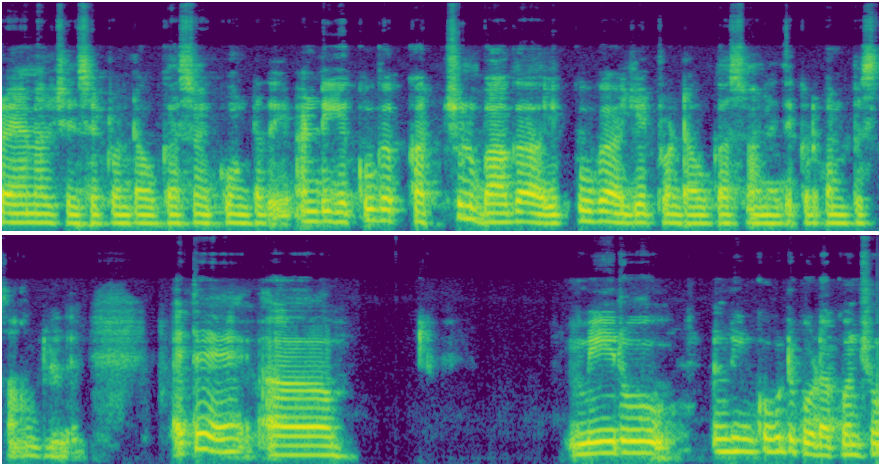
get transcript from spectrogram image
ప్రయాణాలు చేసేటువంటి అవకాశం ఎక్కువ ఉంటుంది. అండ్ ఎక్కువగా ఖర్చులు బాగా ఎక్కువగా అయ్యేటువంటి అవకాశం అనేది ఇక్కడ కనిపిస్తూ ఉంటుంది. అయితే మీరు అండ్ ఇంకొకటి కూడా కొంచెం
